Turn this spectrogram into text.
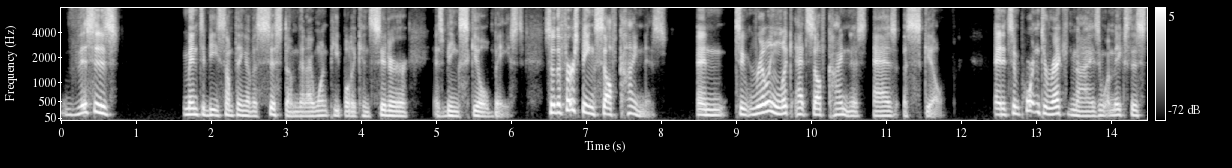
this is meant to be something of a system that I want people to consider as being skill based. So, the first being self kindness, and to really look at self kindness as a skill. And it's important to recognize, and what makes this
